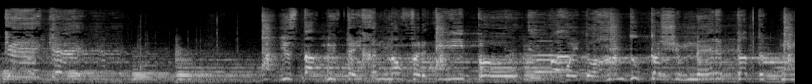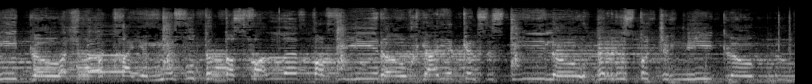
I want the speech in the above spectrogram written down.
okay. Je staat nu tegenover Ibo. Gooi de handdoek als je merkt dat het niet loopt. Wat ga je nu voelt het als vallen van vier oog. Ja, je kent zijn stilo. Er is tot je niet loopt.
